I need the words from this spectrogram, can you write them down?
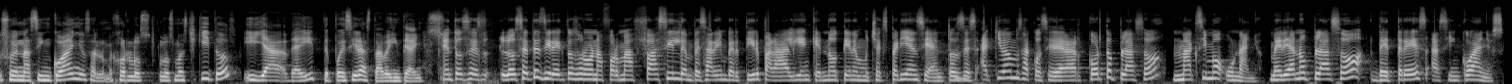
suena a 5 años, a lo mejor los, los más chiquitos, y ya de ahí te puedes ir hasta 20 años. Entonces, los CETES directos son una forma fácil de empezar a invertir para alguien que no tiene mucha experiencia. Entonces, aquí vamos a considerar corto plazo, máximo un año, mediano plazo de 3 a 5 años,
